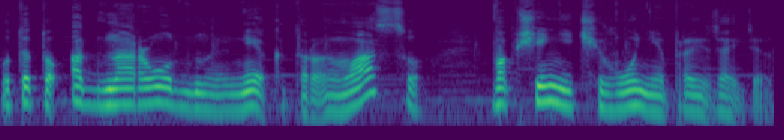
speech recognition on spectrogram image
вот эту однородную некоторую массу, вообще ничего не произойдет.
